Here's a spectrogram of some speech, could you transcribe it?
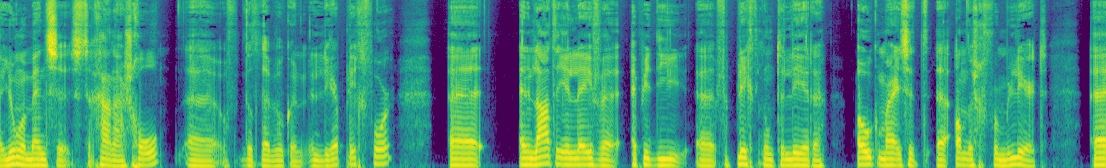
jonge mensen gaan naar school. of dat hebben we ook een, een leerplicht voor. En later in je leven heb je die eh, verplichting om te leren ook, maar is het eh, anders geformuleerd. Eh,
